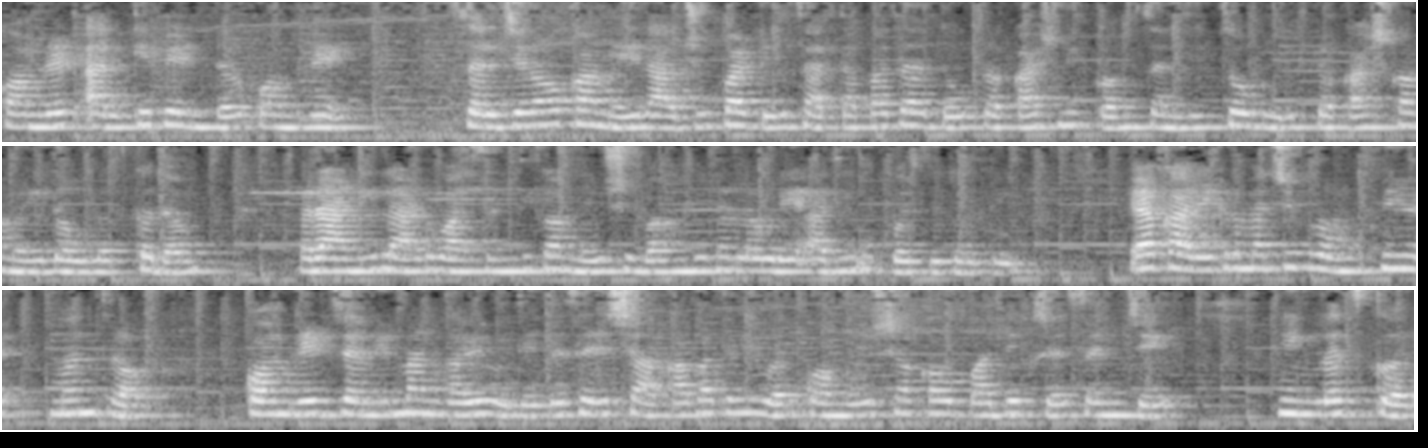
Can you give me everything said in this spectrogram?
comrade R K Painter comrade Sarjerao Kamble Raju Patil Satappa Jadhav Prakash Nikam Sandeep Chougule Prakash Kamble Daulat Kadam Rani Lad Vasanti Kamble Shubhangi Nalawade आदी उपस्थित होते. या कार्यक्रमाचे प्रमुख निमंत्रक कॉम्रेड जमीर मानगावे होते. तसेच शाखा पातळीवर काँग्रेस शाखा उपाध्यक्ष संजय हिंगलजकर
